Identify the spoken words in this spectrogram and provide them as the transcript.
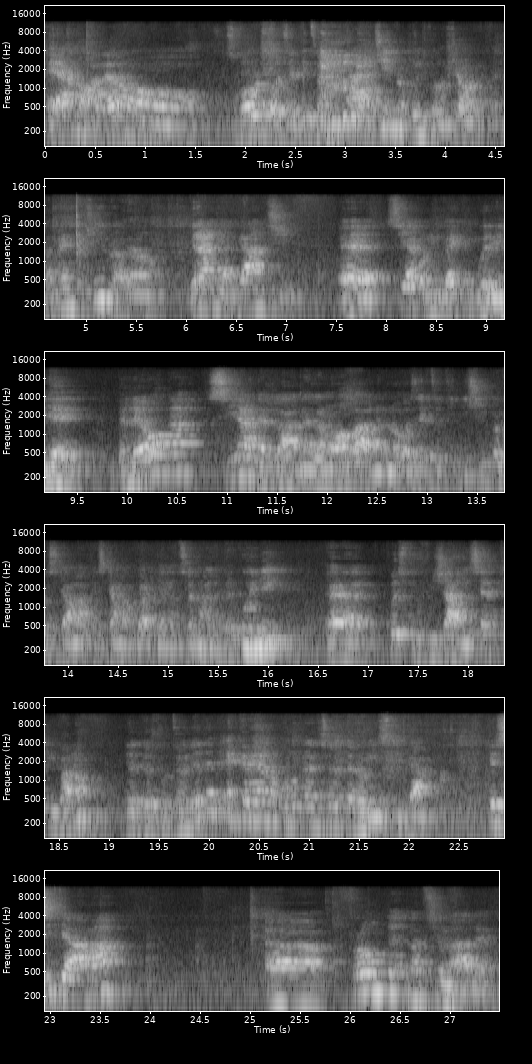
erano, avevano svolto il servizio militare a Cipro quindi conoscevano perfettamente Cipro avevano grandi agganci eh, sia con i vecchi guerriglieri dell'EOCA sia nella, nella nuova, nel nuovo esercito di Cipro che si chiama, che si chiama Guardia Nazionale. Per cui lì eh, questi ufficiali si attivano di autodistruzione di Atene e creano un'organizzazione terroristica che si chiama uh, Fronte Nazionale.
